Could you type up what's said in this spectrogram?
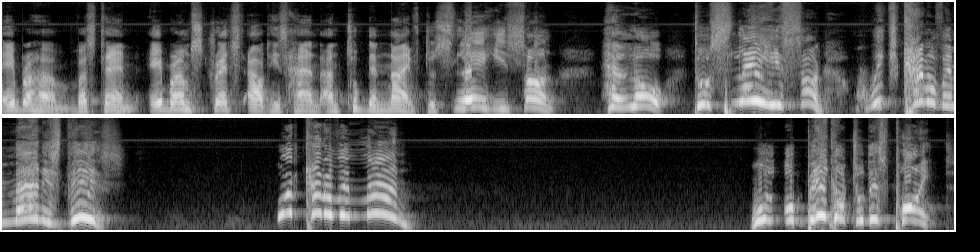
Abraham, verse 10 Abraham stretched out his hand and took the knife to slay his son. Hello, to slay his son. Which kind of a man is this? What kind of a man will obey God to this point?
